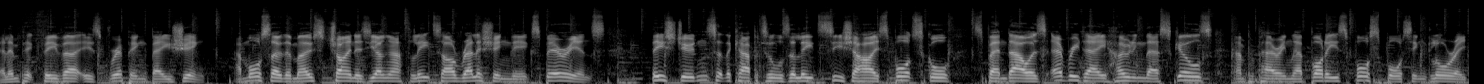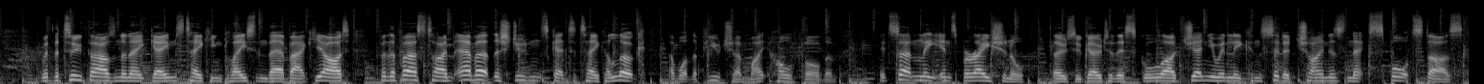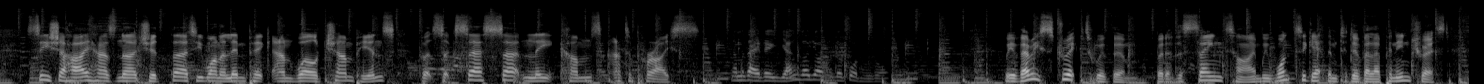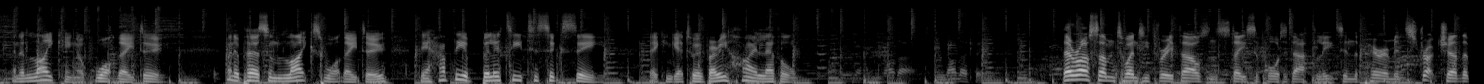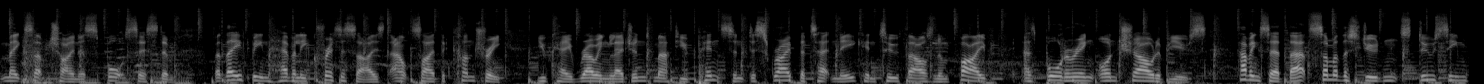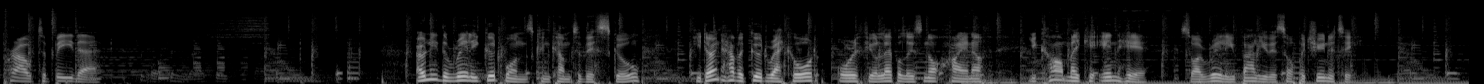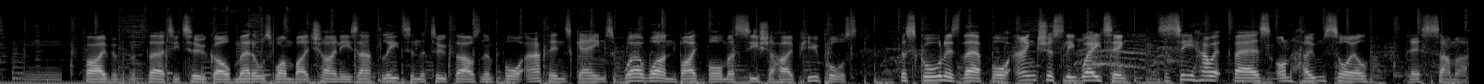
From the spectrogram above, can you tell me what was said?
Olympic fever is gripping Beijing, and more so than most, China's young athletes are relishing the experience. These students at the capital's elite Xishahai Sports School spend hours every day honing their skills and preparing their bodies for sporting glory. With the 2008 Games taking place in their backyard, for the first time ever, the students get to take a look at what the future might hold for them. It's certainly inspirational. Those who go to this school are genuinely considered China's next sports stars. Xishahai has nurtured 31 Olympic and world champions, but success certainly comes at a price. We are very strict with them, but at the same time we want to get them to develop an interest and a liking of what they do. When a person likes what they do, they have the ability to succeed. They can get to a very high level. There are some 23,000 state-supported athletes in the pyramid structure that makes up China's sports system, but they've been heavily criticised outside the country. UK rowing legend Matthew Pinsent described the technique in 2005 as bordering on child abuse. Having said that, some of the students do seem proud to be there. Only the really good ones can come to this school. If you don't have a good record, or if your level is not high enough, you can't make it in here, so I really value this opportunity. Five of the 32 gold medals won by Chinese athletes in the 2004 Athens Games were won by former Xishahai pupils. The school is therefore anxiously waiting to see how it fares on home soil this summer.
